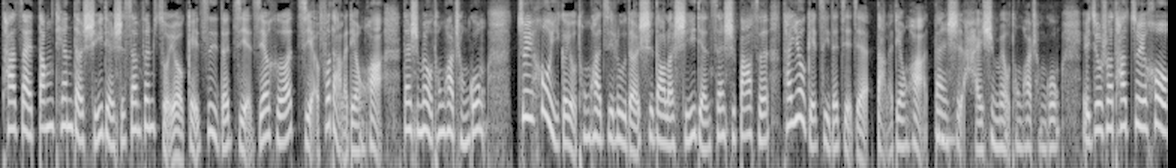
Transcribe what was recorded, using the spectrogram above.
他在当天的十一点十三分左右给自己的姐姐和姐夫打了电话，但是没有通话成功。最后一个有通话记录的是到了十一点三十八分，他又给自己的姐姐打了电话，但是还是没有通话成功。也就是说，他最后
